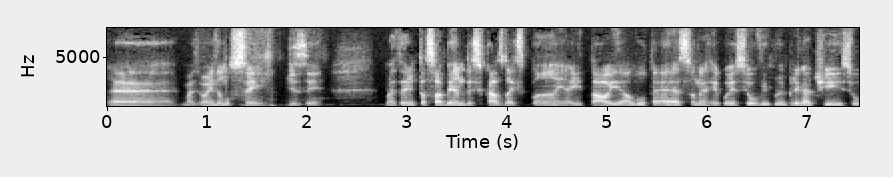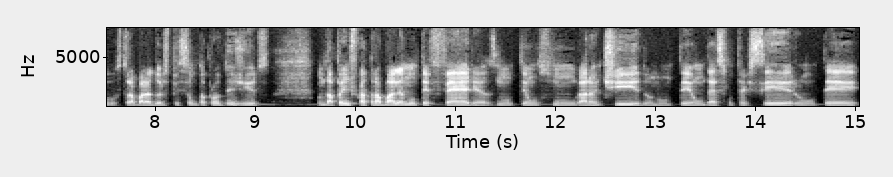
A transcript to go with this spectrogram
É, mas eu ainda não sei dizer. Mas a gente está sabendo desse caso da Espanha e tal, e a luta é essa, né? Reconhecer o vínculo empregatício, os trabalhadores precisam estar protegidos. Não dá para a gente ficar trabalhando, não ter férias, não ter um, um garantido, não ter um décimo terceiro, não ter,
